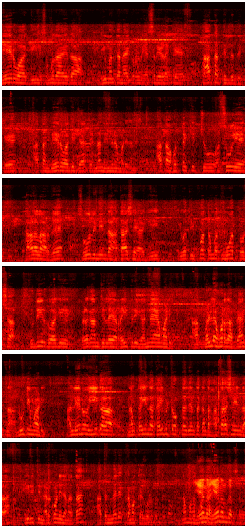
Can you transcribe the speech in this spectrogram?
ನೇರವಾಗಿ ಸಮುದಾಯದ ಧೀಮಂತ ನಾಯಕರುಗಳ ಹೆಸರು ಹೇಳೋಕ್ಕೆ ತಾಕತ್ತಿಲ್ಲದಕ್ಕೆ ಆತ ನೇರವಾಗಿ ಜಾತಿಯನ್ನು ನಿಂದನೆ ಮಾಡಿದ್ದಾನೆ. ಆತ ಹೊಟ್ಟೆ ಕಿಚ್ಚು ಅಸೂಯೆ ತಾಳಲಾರದೆ ಸೋಲಿನಿಂದ ಹತಾಶೆಯಾಗಿ ಇವತ್ತು ಇಪ್ಪತ್ತೊಂಬತ್ತು ಮೂವತ್ತು ವರ್ಷ ಸುದೀರ್ಘವಾಗಿ ಬೆಳಗಾಂ ಜಿಲ್ಲೆಯ ರೈತರಿಗೆ ಅನ್ಯಾಯ ಮಾಡಿ ಆ ಕೊಳ್ಳೆ ಹೊಡೆದ ಬ್ಯಾಂಕ್ನ ಲೂಟಿ ಮಾಡಿ ಅಲ್ಲೇನೋ ಈಗ ನಮ್ಮ ಕೈಯಿಂದ ಕೈ ಬಿಟ್ಟು ಹೋಗ್ತಾ ಇದೆ ಅಂತಕ್ಕಂಥ ಹತಾಶೆಯಿಂದ ಈ ರೀತಿ ನಡ್ಕೊಂಡಿದ್ದಾನತ ಆತನ ಮೇಲೆ ಕ್ರಮ ಕೈಗೊಳ್ಳಬೇಕು. ನಮ್ಮ. ಏನಂದಾರ ಸರ್?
